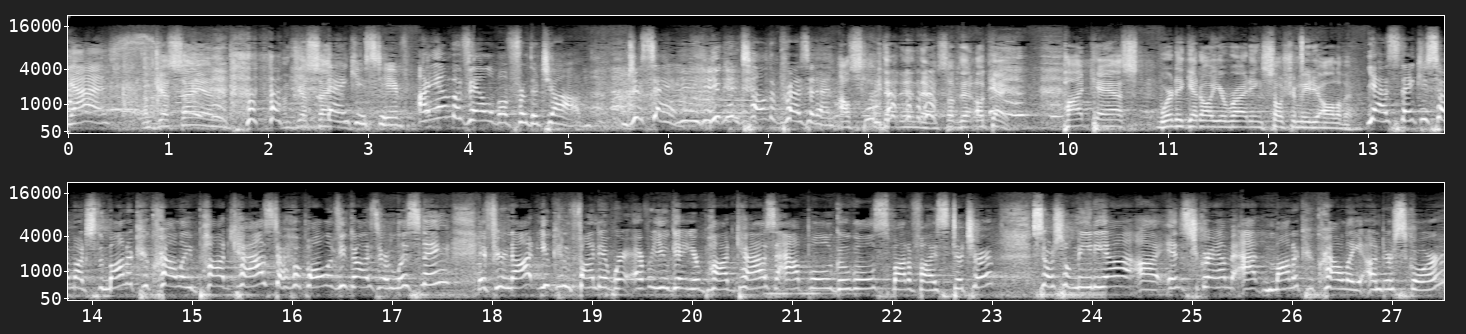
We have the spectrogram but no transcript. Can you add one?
Yes. I'm just saying. Just saying. Thank you, Steve. I am available for the job. Just saying. You can tell the president. I'll slip that in there. Slip that. Okay. Podcast, where to get all your writing, social media, all of it. Yes, thank you so much. The Monica Crowley podcast. I hope all of you guys are listening. If you're not, you can find it wherever you get your podcasts Apple, Google, Spotify, Stitcher. Social media, uh, Instagram at Monica Crowley underscore,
